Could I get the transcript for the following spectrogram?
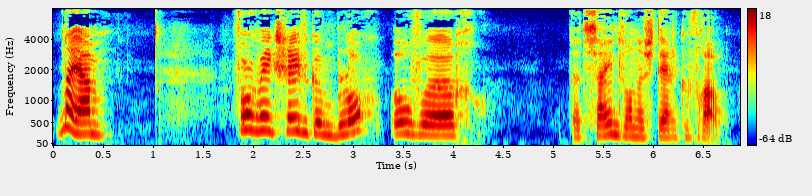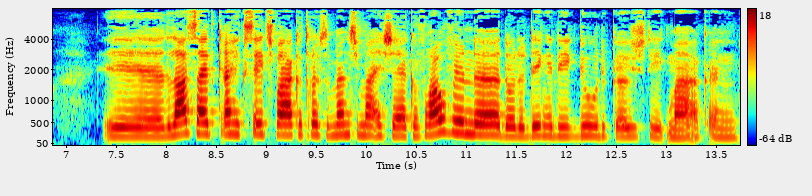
Nou ja, vorige week schreef ik een blog over het zijn van een sterke vrouw. Eh, de laatste tijd krijg ik steeds vaker terug dat mensen mij een sterke vrouw vinden. Door de dingen die ik doe, de keuzes die ik maak. En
